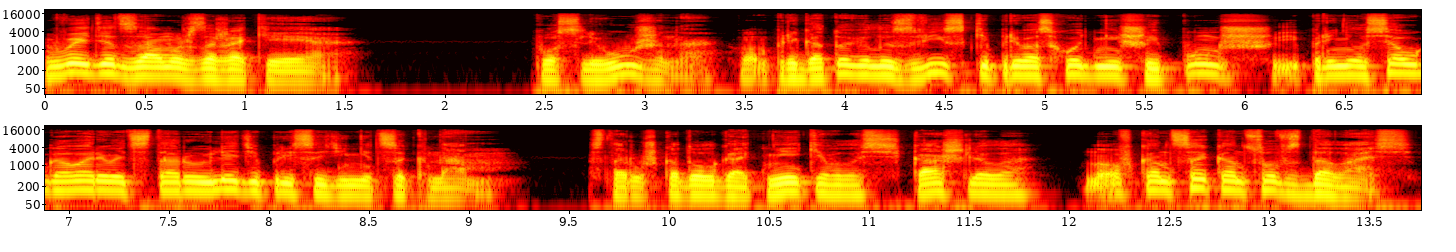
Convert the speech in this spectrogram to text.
выйдет замуж за Жакея». После ужина он приготовил из виски превосходнейший пунш и принялся уговаривать старую леди присоединиться к нам. Старушка долго отнекивалась, кашляла, но в конце концов сдалась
